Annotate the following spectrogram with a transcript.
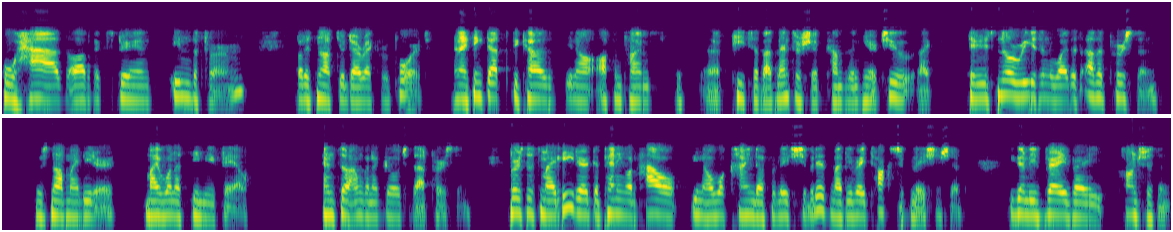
who has a lot of experience in the firm, but it's not your direct report. And I think that's because, you know, oftentimes this uh, piece about mentorship comes in here too. Like there is no reason why this other person who's not my leader might want to see me fail. And so I'm going to go to that person versus my leader, depending on how, you know, what kind of relationship it is, might be a very toxic relationship. You're going to be very, very conscious and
